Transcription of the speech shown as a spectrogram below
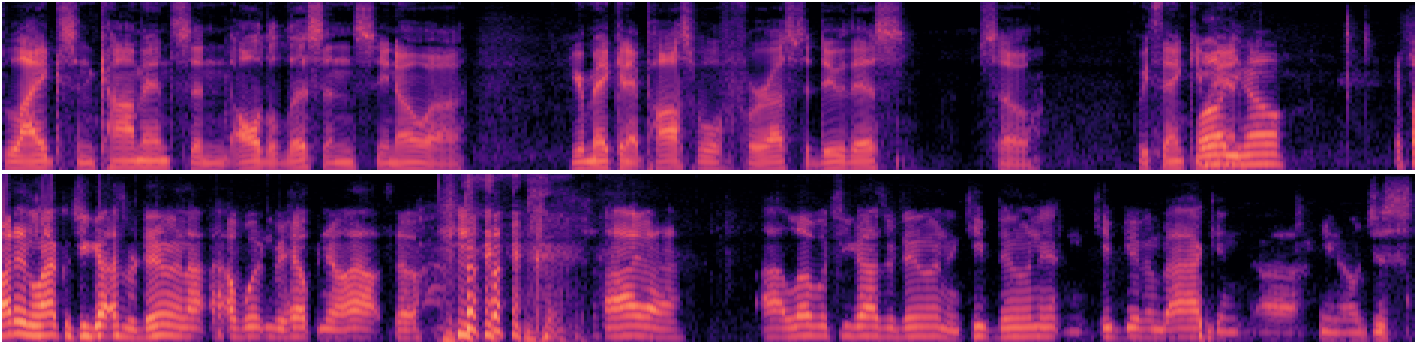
likes and comments and all the listens. You know, uh, you're making it possible for us to do this, so we thank you, well, man. you know, if I didn't like what you guys were doing, I, I wouldn't be helping y'all out. So I uh, I love what you guys are doing and keep doing it and keep giving back and uh, you know just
